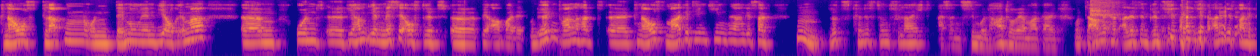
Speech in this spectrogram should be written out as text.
Knauf-Platten und Dämmungen, wie auch immer. Ähm, und äh, die haben ihren Messeauftritt äh, bearbeitet. Und irgendwann hat äh, Knauf Marketing-Team dann gesagt, hm, Lutz, könntest du uns vielleicht, also ein Simulator wäre mal geil. Und damit hat alles im Prinzip angefangen.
